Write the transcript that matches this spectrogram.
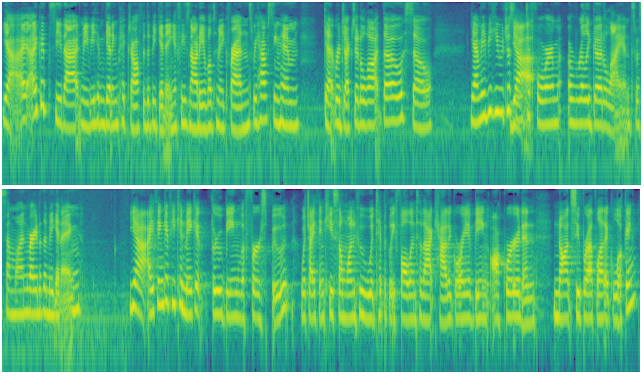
Yeah, I, I could see that. Maybe him getting picked off at the beginning if he's not able to make friends. We have seen him get rejected a lot, though. So, yeah, maybe he would just yeah. need to form a really good alliance with someone right at the beginning. Yeah, I think if he can make it through being the first boot, which I think he's someone who would typically fall into that category of being awkward and not super athletic looking.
